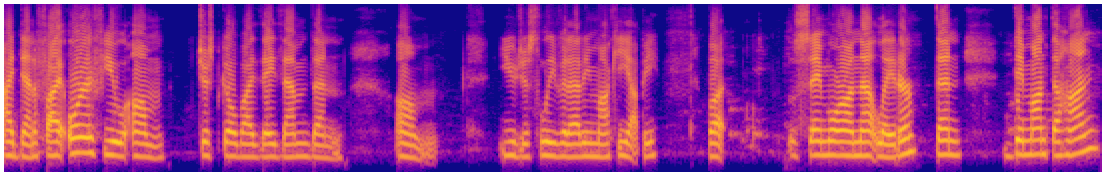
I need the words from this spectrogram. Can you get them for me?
identify, or if you um just go by they them, then um you just leave it at imaki yapi. But we'll say more on that later. Then demantahan,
